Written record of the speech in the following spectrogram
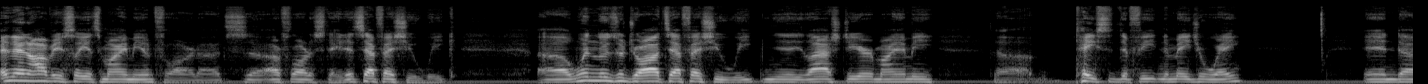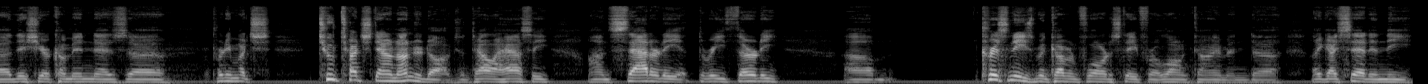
And then obviously it's Miami and Florida. It's uh, our Florida State. It's FSU week. Uh, win, lose, or draw, it's FSU week. Last year, Miami uh, tasted defeat in a major way, and uh, this year come in as uh, pretty much two touchdown underdogs in Tallahassee on Saturday at 3:30. Um, Chris Nee's been covering Florida State for a long time, and uh, like I said in the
